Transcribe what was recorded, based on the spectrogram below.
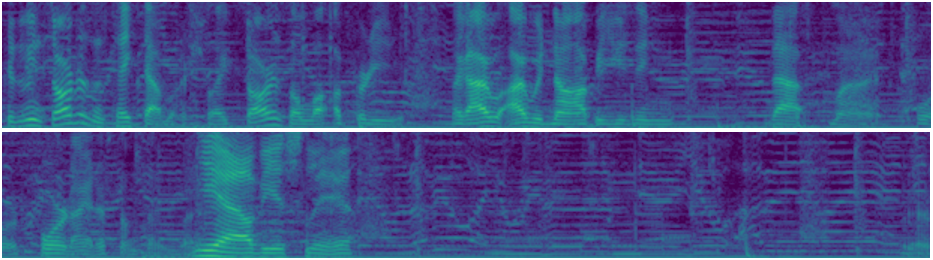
Because I mean, SAR doesn't take that much. Like SAR is a lot, a pretty. Like I, I would not be using that my for Fortnite or something. But Yeah, obviously. whatever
